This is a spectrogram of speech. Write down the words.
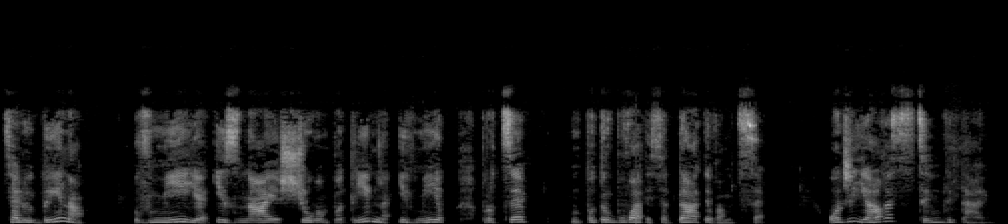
Ця людина вміє і знає, що вам потрібно, і вміє про це потурбуватися, дати вам це. Отже, я вас з цим вітаю.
